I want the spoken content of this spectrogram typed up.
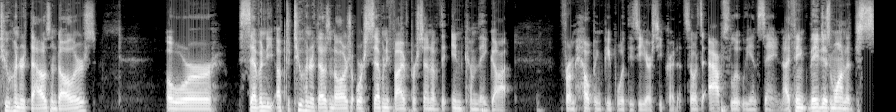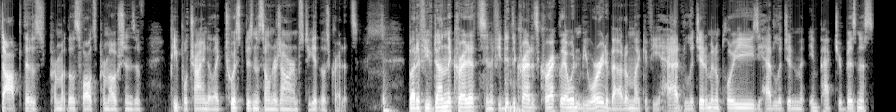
two hundred thousand dollars, or seventy up to two hundred thousand dollars, or seventy five percent of the income they got from helping people with these ERC credits. So it's absolutely insane. I think they just want to stop those those false promotions of people trying to like twist business owners' arms to get those credits. But if you've done the credits and if you did the credits correctly, I wouldn't be worried about them. Like if you had legitimate employees, you had legitimate impact your business,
